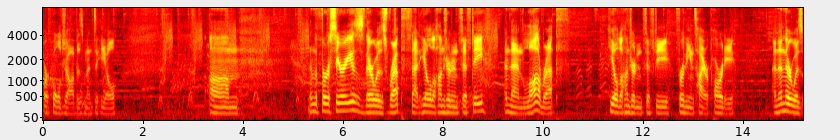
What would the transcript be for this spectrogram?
her whole job is meant to heal. Um, in the first series, there was Rep that healed 150, and then Law Rep healed 150 for the entire party. And then there was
